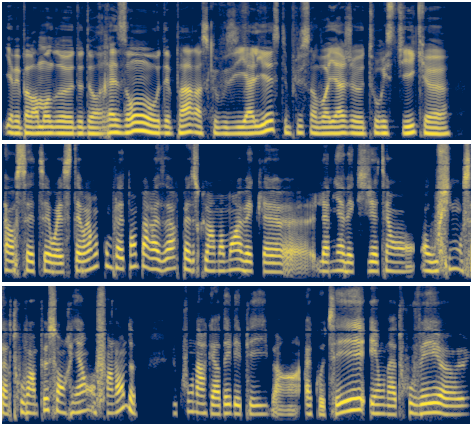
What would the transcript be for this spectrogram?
Il n'y avait pas vraiment de, de, de, raison au départ à ce que vous y alliez? C'était plus un voyage euh, touristique alors c'était ouais, vraiment complètement par hasard parce qu'à un moment avec l'ami avec qui j'étais en, en woofing, on s'est retrouvé un peu sans rien en Finlande. Du coup, on a regardé les pays ben, à côté et on a trouvé une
